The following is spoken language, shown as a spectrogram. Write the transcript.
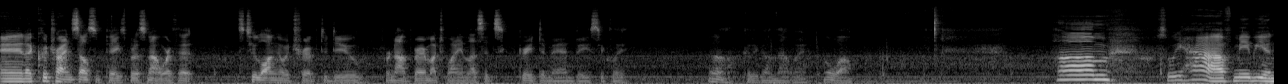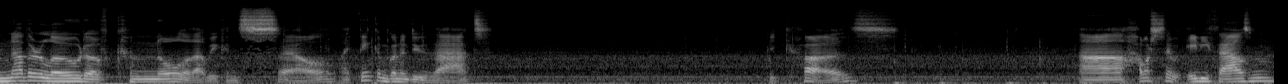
And I could try and sell some pigs, but it's not worth it. It's too long of a trip to do for not very much money unless it's great demand, basically. Oh, could have gone that way. Oh well. Um, so we have maybe another load of canola that we can sell. I think I'm going to do that. Because... Uh, how much I say? 80,000?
